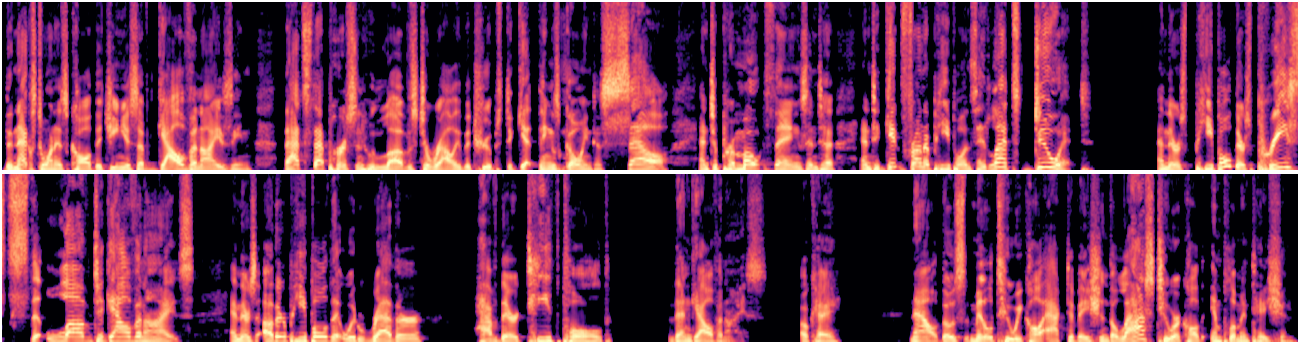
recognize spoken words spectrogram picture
The next one is called the genius of galvanizing. That's that person who loves to rally the troops, to get things going, to sell and to promote things and to, and to get in front of people and say, let's do it. And there's people, there's priests that love to galvanize. And there's other people that would rather have their teeth pulled than galvanize. Okay. Now, those middle two we call activation. The last two are called implementation.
